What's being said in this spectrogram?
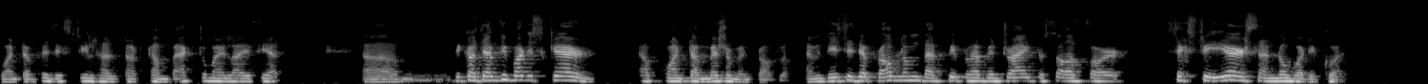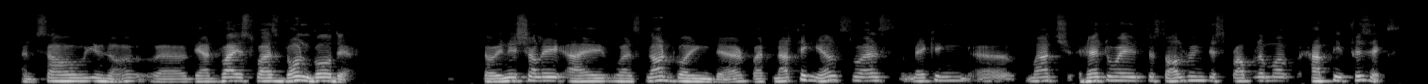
Quantum physics still has not come back to my life yet um, because everybody's scared of quantum measurement problem. I mean, this is a problem that people have been trying to solve for 60 years and nobody could. And so, you know, uh, the advice was don't go there. So initially, I was not going there, but nothing else was making uh, much headway into solving this problem of happy physics.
